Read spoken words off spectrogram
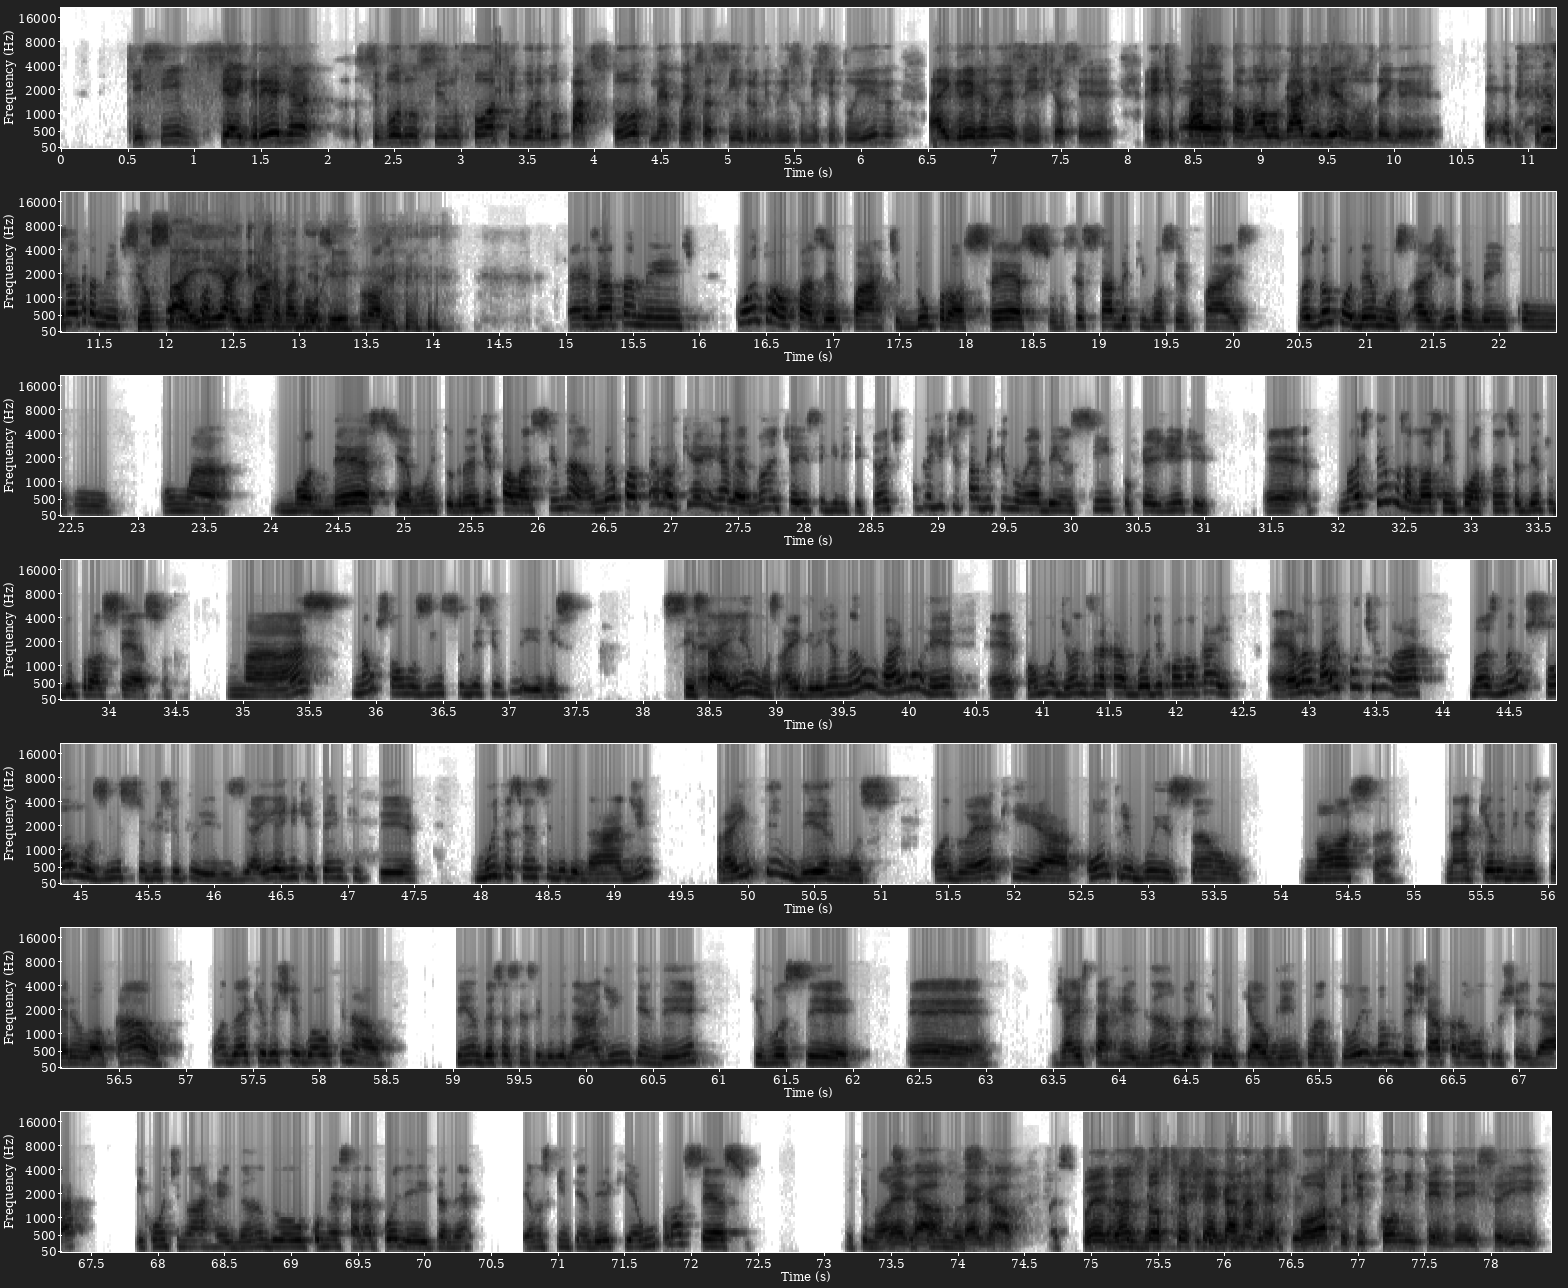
que se, se a igreja se, for, se não for a figura do pastor, né, com essa síndrome do insubstituível, a igreja não existe. Ou seja, a gente passa é... a tomar o lugar de Jesus da igreja. É, exatamente. se eu sair, a igreja vai morrer. é, exatamente. Quanto ao fazer parte do processo, você sabe que você faz. Nós não podemos agir também com um, com uma modéstia muito grande e falar assim, não, o meu papel aqui é irrelevante, é insignificante, porque a gente sabe que não é bem assim, porque a gente, é, nós temos a nossa importância dentro do processo, mas não somos insubstituíveis. Se Legal. sairmos, a igreja não vai morrer, é como o Jones acabou de colocar aí, ela vai continuar, nós não somos insubstituíveis, e aí a gente tem que ter muita sensibilidade para entendermos quando é que a contribuição nossa naquele ministério local, quando é que ele chegou ao final, tendo essa sensibilidade e entender que você é, já está regando aquilo que alguém plantou e vamos deixar para outro chegar e continuar regando ou começar a colheita, né? Temos que entender que é um processo e que nós legal, ficamos, legal. Bueno, antes de você chegar na resposta de como entender isso aí,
